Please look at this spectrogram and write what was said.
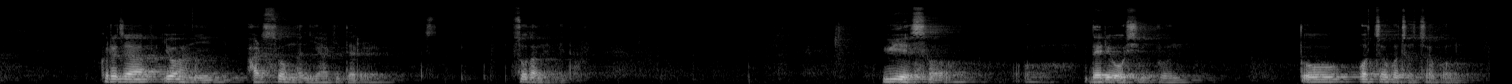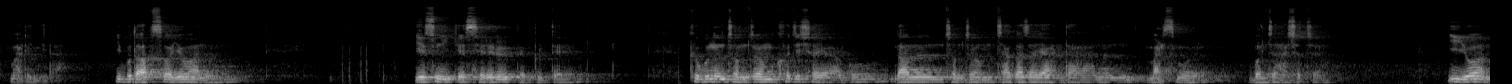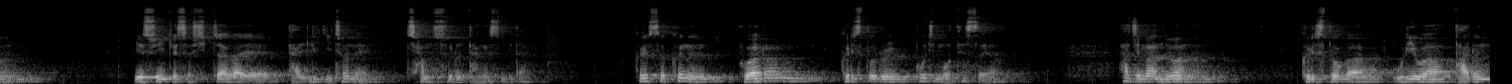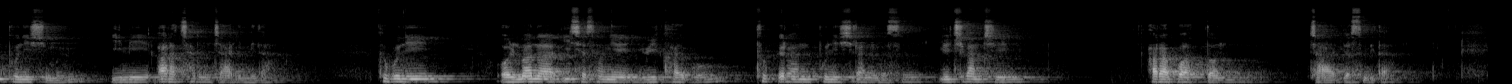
그러자 요한이 알 수 없는 이야기들을 쏟아냅니다. 위에서 어, 내려오신 분, 또 어쩌고 저쩌고 말입니다. 이보다 앞서 요한은 예수님께 세례를 베풀 때 그분은 점점 커지셔야 하고 나는 점점 작아져야 한다는 말씀을 먼저 하셨죠. 이 요한은 예수님께서 십자가에 달리기 전에 참수를 당했습니다. 그래서 그는 부활한 그리스도를 보지 못했어요. 하지만 요한은 그리스도가 우리와 다른 분이심을 이미 알아차린 자입니다. 그분이 얼마나 이 세상에 유익하고 특별한 분이시라는 것을 일찌감치 알아보았던 자였습니다.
